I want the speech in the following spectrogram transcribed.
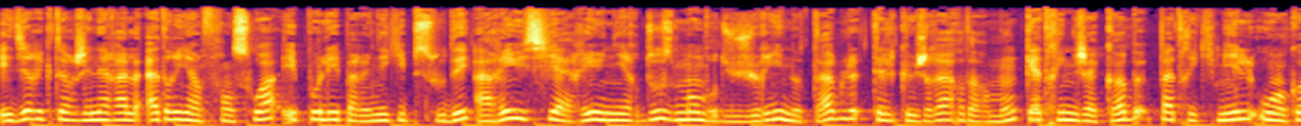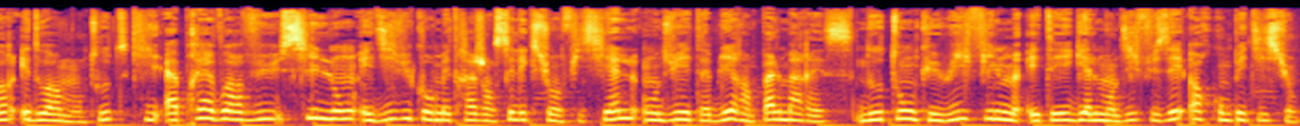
et directeur général Adrien François, épaulé par une équipe soudé, a réussi à réunir 12 membres du jury notables tels que Gérard Darmon, Catherine Jacob, Patrick Mill ou encore Édouard Montout, qui, après avoir vu 6 longs et 18 courts-métrages en sélection officielle, ont dû établir un palmarès. Notons que 8 films étaient également diffusés hors compétition.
